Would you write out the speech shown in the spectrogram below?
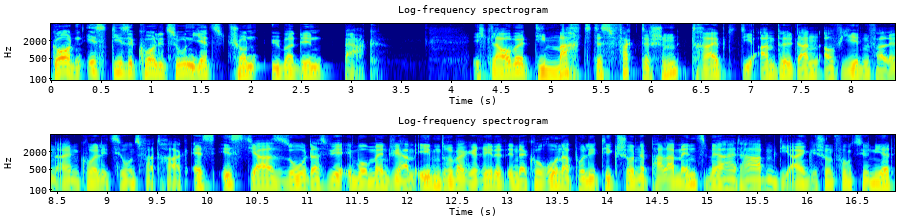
Gordon, ist diese Koalition jetzt schon über den Berg? Ich glaube, die Macht des Faktischen treibt die Ampel dann auf jeden Fall in einen Koalitionsvertrag. Es ist ja so, dass wir im Moment, wir haben eben drüber geredet, in der Corona-Politik schon eine Parlamentsmehrheit haben, die eigentlich schon funktioniert.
